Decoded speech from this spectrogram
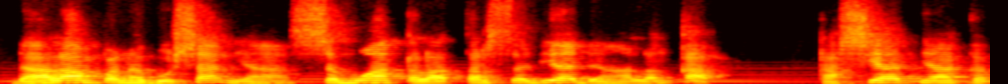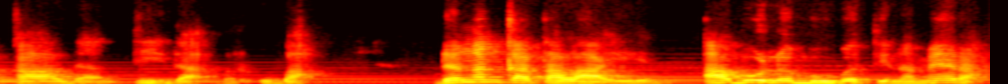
Dalam penebusannya, semua telah tersedia dengan lengkap. Khasiatnya kekal dan tidak berubah. Dengan kata lain, abu lembu betina merah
